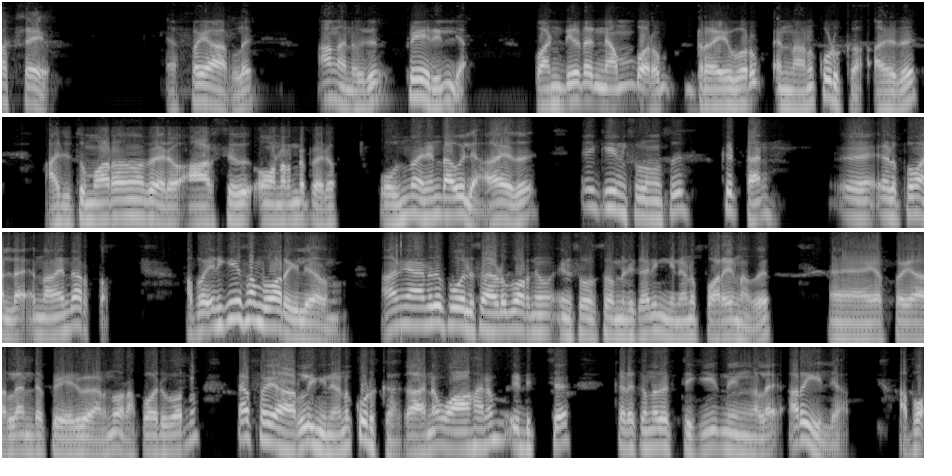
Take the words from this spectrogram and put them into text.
പക്ഷേ എഫ് ഐ ആറിൽ അങ്ങനെ ഒരു പേരില്ല. വണ്ടിയുടെ നമ്പറും ഡ്രൈവറും എന്നാണ് കൊടുക്കുക. അതായത് അജിത് കുമാർ എന്ന പേരോ ആർ സി ഓണറിന്റെ പേരോ ഒന്നും അതിന് ഉണ്ടാവില്ല. അതായത് എനിക്ക് ഇൻഷുറൻസ് കിട്ടാൻ എളുപ്പമല്ല എന്നാണ് അതിന്റെ അർത്ഥം. അപ്പോൾ എനിക്ക് ഈ സംഭവം അറിയില്ലായിരുന്നു. അങ്ങനെ ഞാനിത് പോലീസുകാരോട് പറഞ്ഞു ഇൻഷുറൻസ് കമ്പനിക്കാർ ഇങ്ങനെയാണ് പറയണത്. എഫ് ഐ ആറിൽ എന്റെ പേര് വേണമെന്ന് പറഞ്ഞു. അപ്പോൾ അവർ പറഞ്ഞു എഫ് ഐ ആറിൽ ഇങ്ങനെയാണ് കൊടുക്കുക. കാരണം വാഹനം ഇടിച്ച് കിടക്കുന്ന വ്യക്തിക്ക് നിങ്ങളെ അറിയില്ല. അപ്പോൾ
